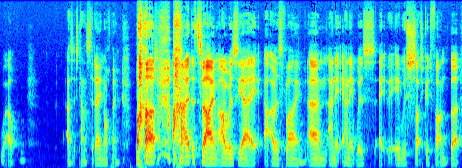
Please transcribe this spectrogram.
Well, as it stands today, nothing. But at the time, I was yeah, I was flying, um, and it and it was it, it, was such good fun. But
